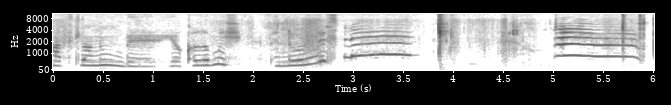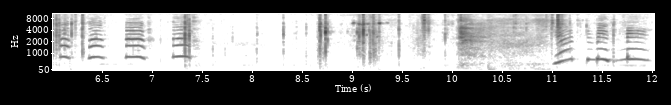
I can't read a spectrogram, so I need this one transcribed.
Aslanım be yakalamış. Ben de onun üstüne. Yardım.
